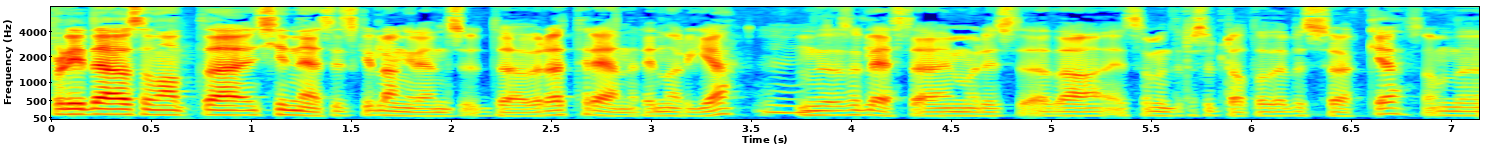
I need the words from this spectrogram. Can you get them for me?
Fordi det er jo sånn at uh, kinesiske langrennsutøvere trener i Norge. Mm. Så leste jeg i morges da, som et resultat av det besøket som det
